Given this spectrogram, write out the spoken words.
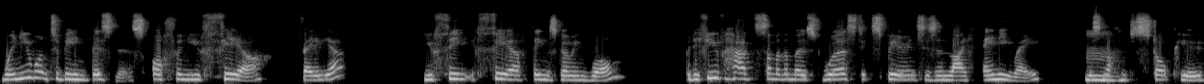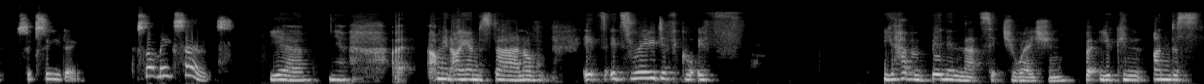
When you want to be in business, often you fear failure, you fe- fear things going wrong. But if you've had some of the most worst experiences in life anyway, there's mm. nothing to stop you succeeding. Does that make sense? Yeah, yeah. I, I mean, I understand. Of it's it's really difficult if you haven't been in that situation, but you can understand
